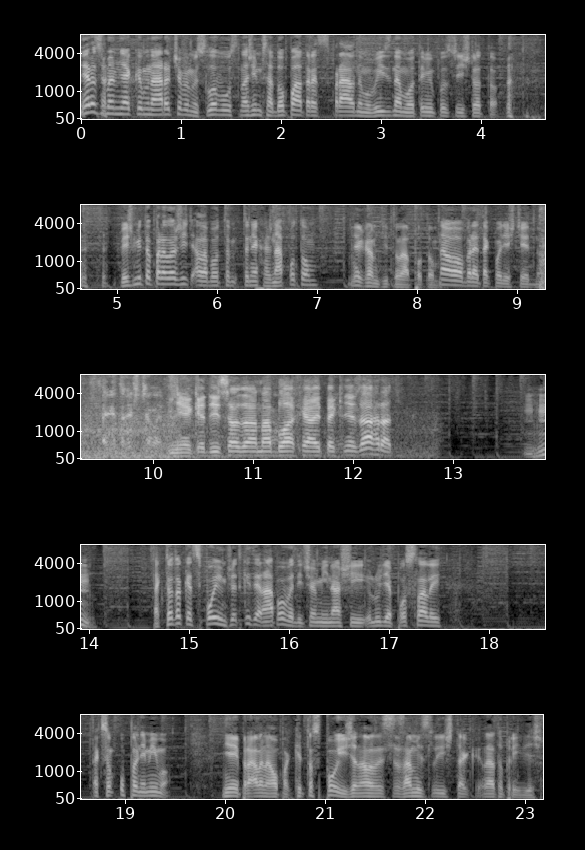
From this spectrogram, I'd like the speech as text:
Nerozumiem nejakému náročovému slovu, snažím sa dopátrať správnemu významu a ty mi pustíš toto. Vieš mi to preložiť, alebo to, to necháš na potom? Nechám ti to na potom. No dobre, tak poď ešte jedno. Tak je to ešte lepšie. Niekedy sa dá na blache aj pekne zahrať. Mhm. Tak toto keď spojím všetky tie nápovedy, čo mi naši ľudia poslali, tak som úplne mimo. Nie, práve naopak. Keď to spojíš a naozaj sa zamyslíš, tak na to prídeš.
